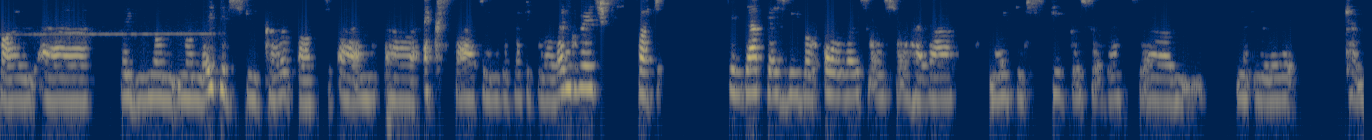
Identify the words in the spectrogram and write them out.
by uh, maybe non, non-native speaker, but um, expert in the particular language. But in that case, we will always also have a native speaker so that um, you really can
